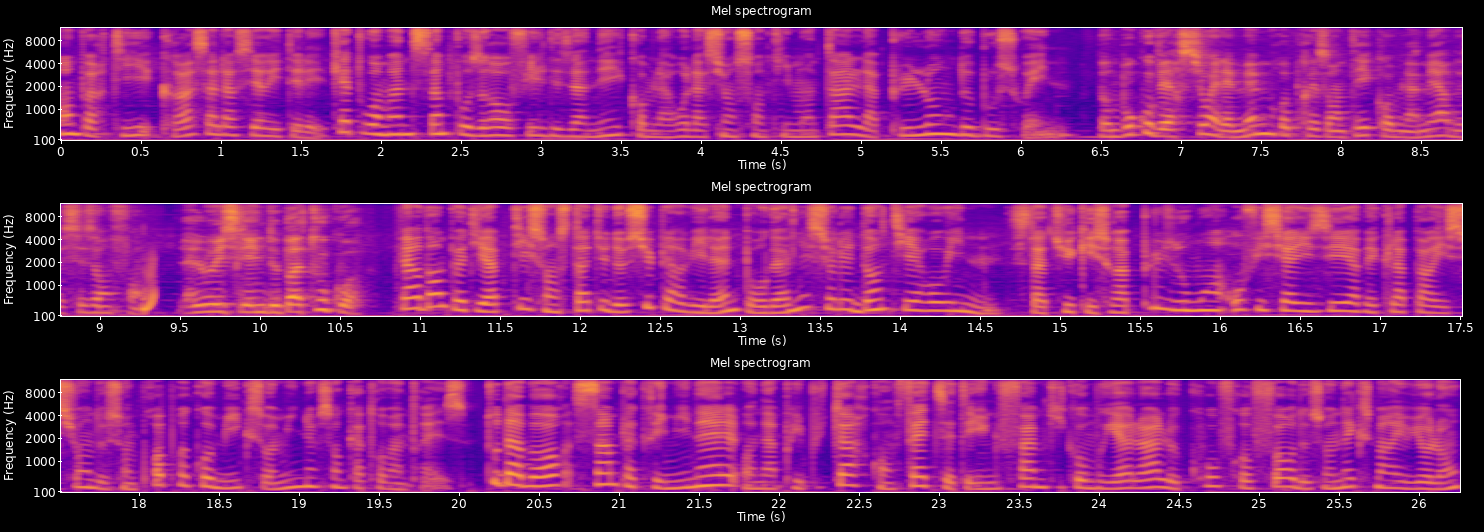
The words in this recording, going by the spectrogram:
en partie grâce à la série télé. Catwoman s'imposera au fil des années comme la relation sentimentale la plus longue de Bruce Wayne. Dans beaucoup de versions, elle est même représentée comme la mère de ses enfants. La Lois Lane de Patou quoi Perdant petit à petit son statut de super-vilaine pour gagner celui d'anti-héroïne, statut qui sera plus ou moins officialisé avec l'apparition de son propre comics en 1993. Tout d'abord, simple criminel, on a appris plus tard qu'en fait c'était une femme qui cambriola le coffre-fort de son ex-mari violent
